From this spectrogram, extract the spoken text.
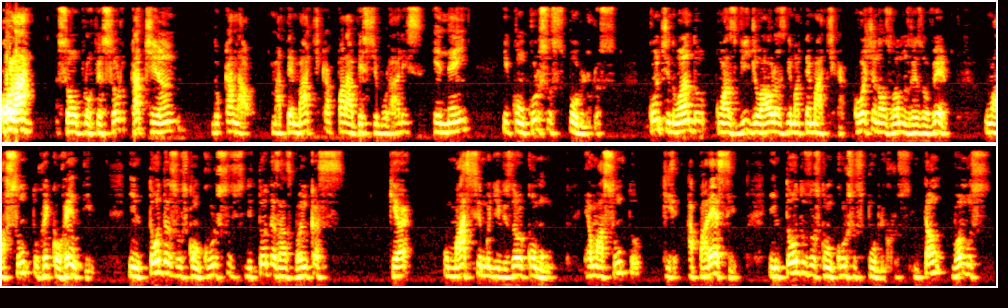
Olá, sou o professor Catian do canal Matemática para Vestibulares, Enem e Concursos Públicos. Continuando com as videoaulas de matemática. Hoje nós vamos resolver um assunto recorrente em todos os concursos de todas as bancas, que é o máximo divisor comum. É um assunto que aparece em todos os concursos públicos. Então, vamos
